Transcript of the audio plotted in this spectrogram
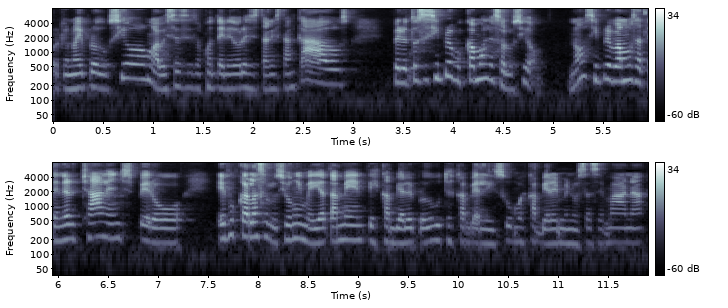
porque no hay producción, a veces esos contenedores están estancados, pero entonces siempre buscamos la solución, ¿no? Siempre vamos a tener challenge, pero es buscar la solución inmediatamente, es cambiar el producto, es cambiar el insumo, es cambiar el menú esta semana.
